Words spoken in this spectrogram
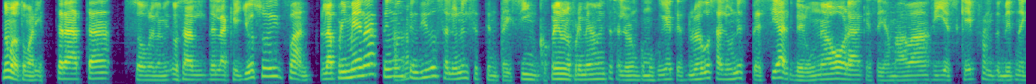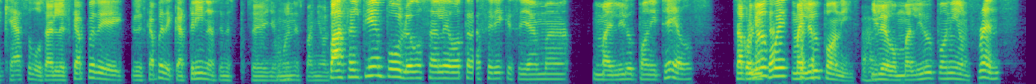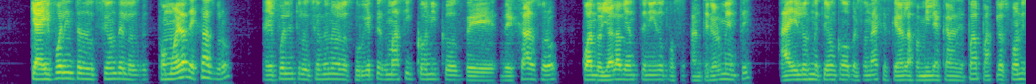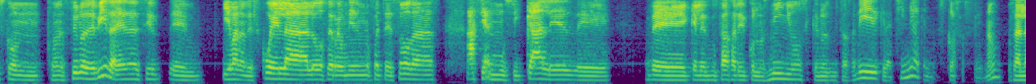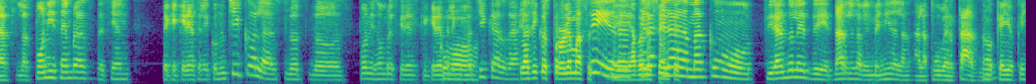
No me lo tomaría. Trata sobre la misma, o sea, de la que yo soy fan. La primera, tengo Ajá. entendido, salió en el 75. Pero primeramente salieron como juguetes. Luego salió un especial de una hora que se llamaba The Escape from the Midnight Castle. O sea, el escape de, el escape de Catrinas se llamó en español. Pasa el tiempo, luego sale otra serie que se llama My Little Pony Tales. O sea, primero fue My Little Pony y luego My Little Pony and Friends, que ahí fue la introducción de los, como era de Hasbro, ahí fue la introducción de uno de los juguetes más icónicos de, de Hasbro, cuando ya lo habían tenido pues, anteriormente. Ahí los metieron como personajes, que eran la familia cara de papa. Los ponis con, con estilo de vida, era decir, eh, iban a la escuela, luego se reunían en una fuente de sodas, hacían musicales de, de que les gustaba salir con los niños y que no les gustaba salir, que la chinga, que cosas así, ¿no? O sea, las, las ponis hembras decían de que querían salir con un chico, las, los, los ponis hombres querían, que querían salir Como con las chicas, o sea. Clásicos problemas Sí, de o sea, era- adolescentes. Era, más como tirándole de darles la bienvenida a la, a la pubertad, ¿no? Ok, ok.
